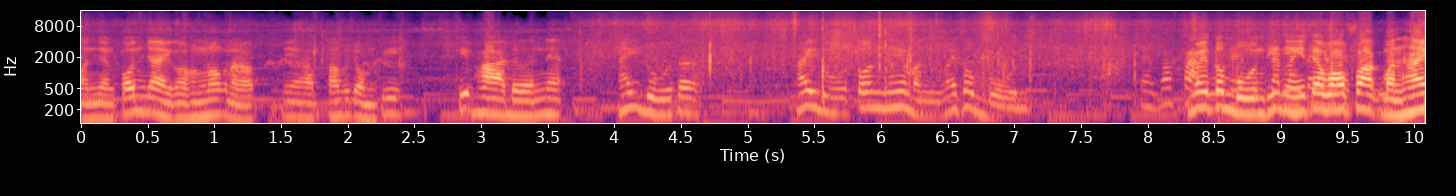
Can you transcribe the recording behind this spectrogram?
มันยังต้นใหญ่กว่าข้างนอกนะครับนี่ครับท่านผู้ชมที่ที่พาเดินเนี่ยให้ดูแต่ให้ดูต้นนี้มันไม่สมบูรณ์แต่ว่าฝักไม่สมบูรณ์ที่นี้มัแต่ว่าฝักมันให้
